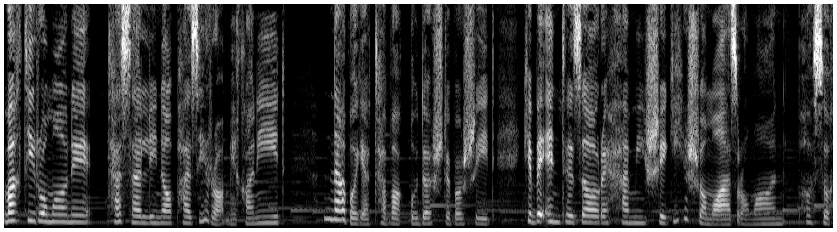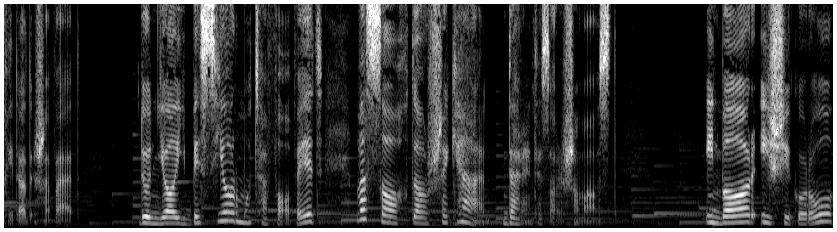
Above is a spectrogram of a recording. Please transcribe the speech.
وقتی رمان تسلی ناپذیر را می‌خوانید نباید توقع داشته باشید که به انتظار همیشگی شما از رمان پاسخی داده شود. دنیایی بسیار متفاوت و ساختار شکن در انتظار شماست. این بار ایشیگورو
